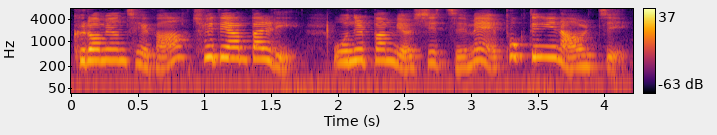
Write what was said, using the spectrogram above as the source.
그러면 제가 최대한 빨리 오늘 밤몇 시쯤에 폭등이 나올지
